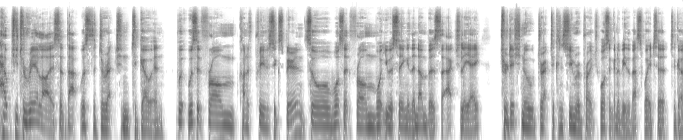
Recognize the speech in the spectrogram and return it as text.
helped you to realize that that was the direction to go in? Was it from kind of previous experience or was it from what you were seeing in the numbers that actually a traditional direct to consumer approach wasn't going to be the best way to, to go?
